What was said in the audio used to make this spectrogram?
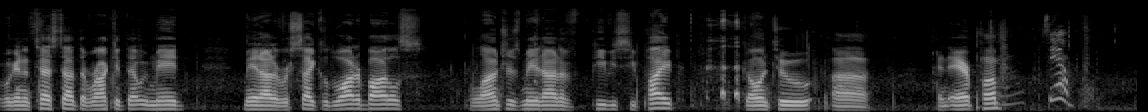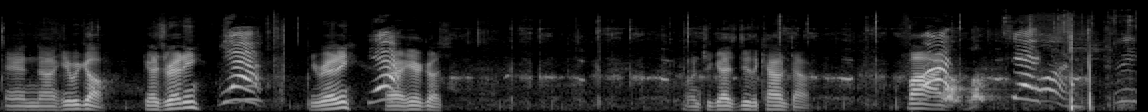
We're going to test out the rocket that we made, made out of recycled water bottles. The launcher's made out of PVC pipe, going to uh, an air pump. Sam. And uh, here we go. You guys ready? Yeah. You ready? Yeah. All right, here it goes. Why don't you guys do the countdown? Five. Six. Three.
